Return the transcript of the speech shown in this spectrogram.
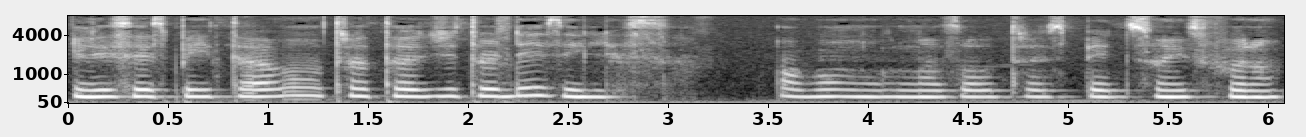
eles respeitavam o Tratado de Tordesilhas. Algumas outras expedições foram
